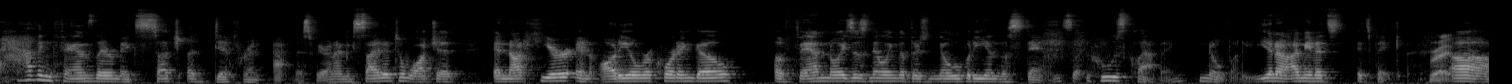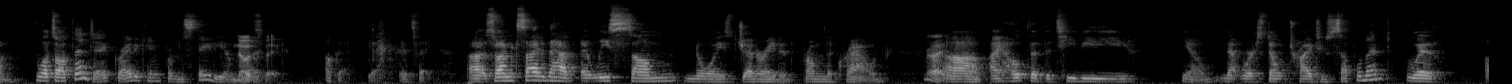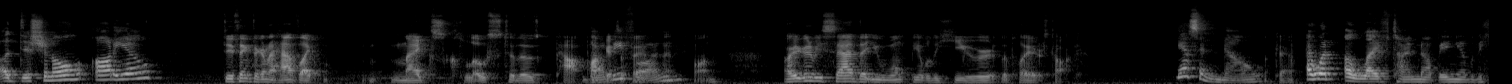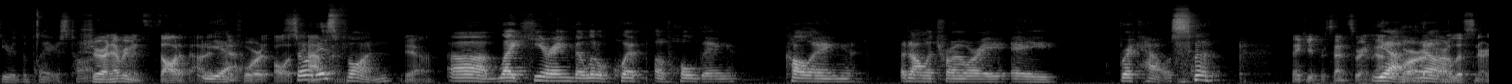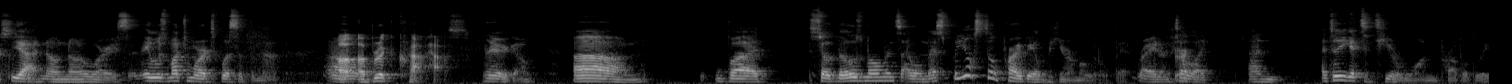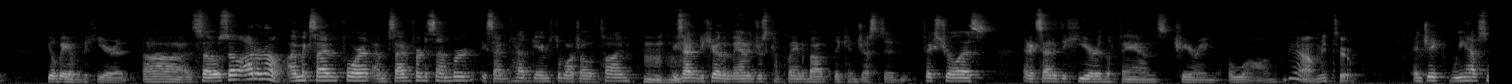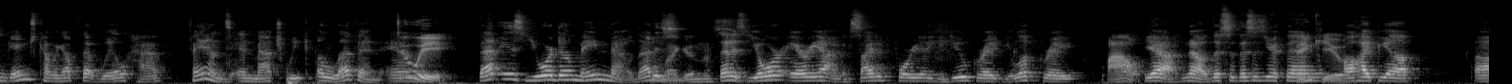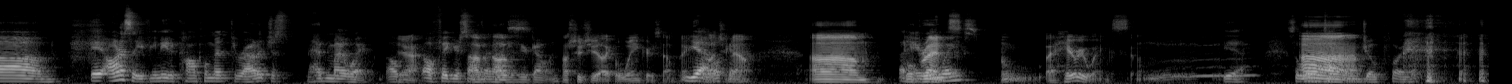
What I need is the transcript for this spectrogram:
having fans there makes such a different atmosphere, and I'm excited to watch it and not hear an audio recording go of fan noises knowing that there's nobody in the stands like, who's clapping nobody you know i mean it's it's fake Right. um, well, it's authentic, right? It came from the stadium. no, it's fake. Okay, yeah, it's fake. Uh, so I'm excited to have at least some noise generated from the crowd. Right. Um, I hope that the TV, you know, networks don't try to supplement with additional audio. Do you think they're gonna have like mics close to those po- pockets of fun. That'd be fun. Are you gonna be sad that you won't be able to hear the players talk? Yes and no. Okay. I went a lifetime not being able to hear the players talk. Sure, I never even thought about it Yeah. before all this So happened. it is fun. Yeah. Um, like hearing the little quip of Holding calling Adama Traore a brick house. Thank you for censoring that Yeah, for our, no. our listeners. yeah, no, no worries. It was much more explicit than that. A, a brick crap house. There you go. Um, but so those moments I will miss, but you'll still probably be able to hear them a little bit, right? Until Sure. like, and until you get to tier one, probably you'll be able to hear it. Uh, so so I don't know. I'm excited for it. I'm excited for December. Excited to have games to watch all the time. Excited to hear the managers complain about the congested fixture list, and excited to hear the fans cheering along. Yeah, me too. And Jake, we have some games coming up that will have fans in match week 11. And Do we? that is your domain now. That Oh is my goodness. that is your area. I'm excited for you. You do great. You look great. Wow. Yeah, no, this is this is your thing. Thank you. I'll hype you up. Um, it, honestly, if you need a compliment throughout it, just head my way. I'll Yeah. I'll figure something I'll, out I'll, as you're going. I'll shoot you like a wink or something. Yeah, okay. you know. Um, well, Brent. wings? Ooh, a hairy wings. Yeah, it's a little Uh, joke for you.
